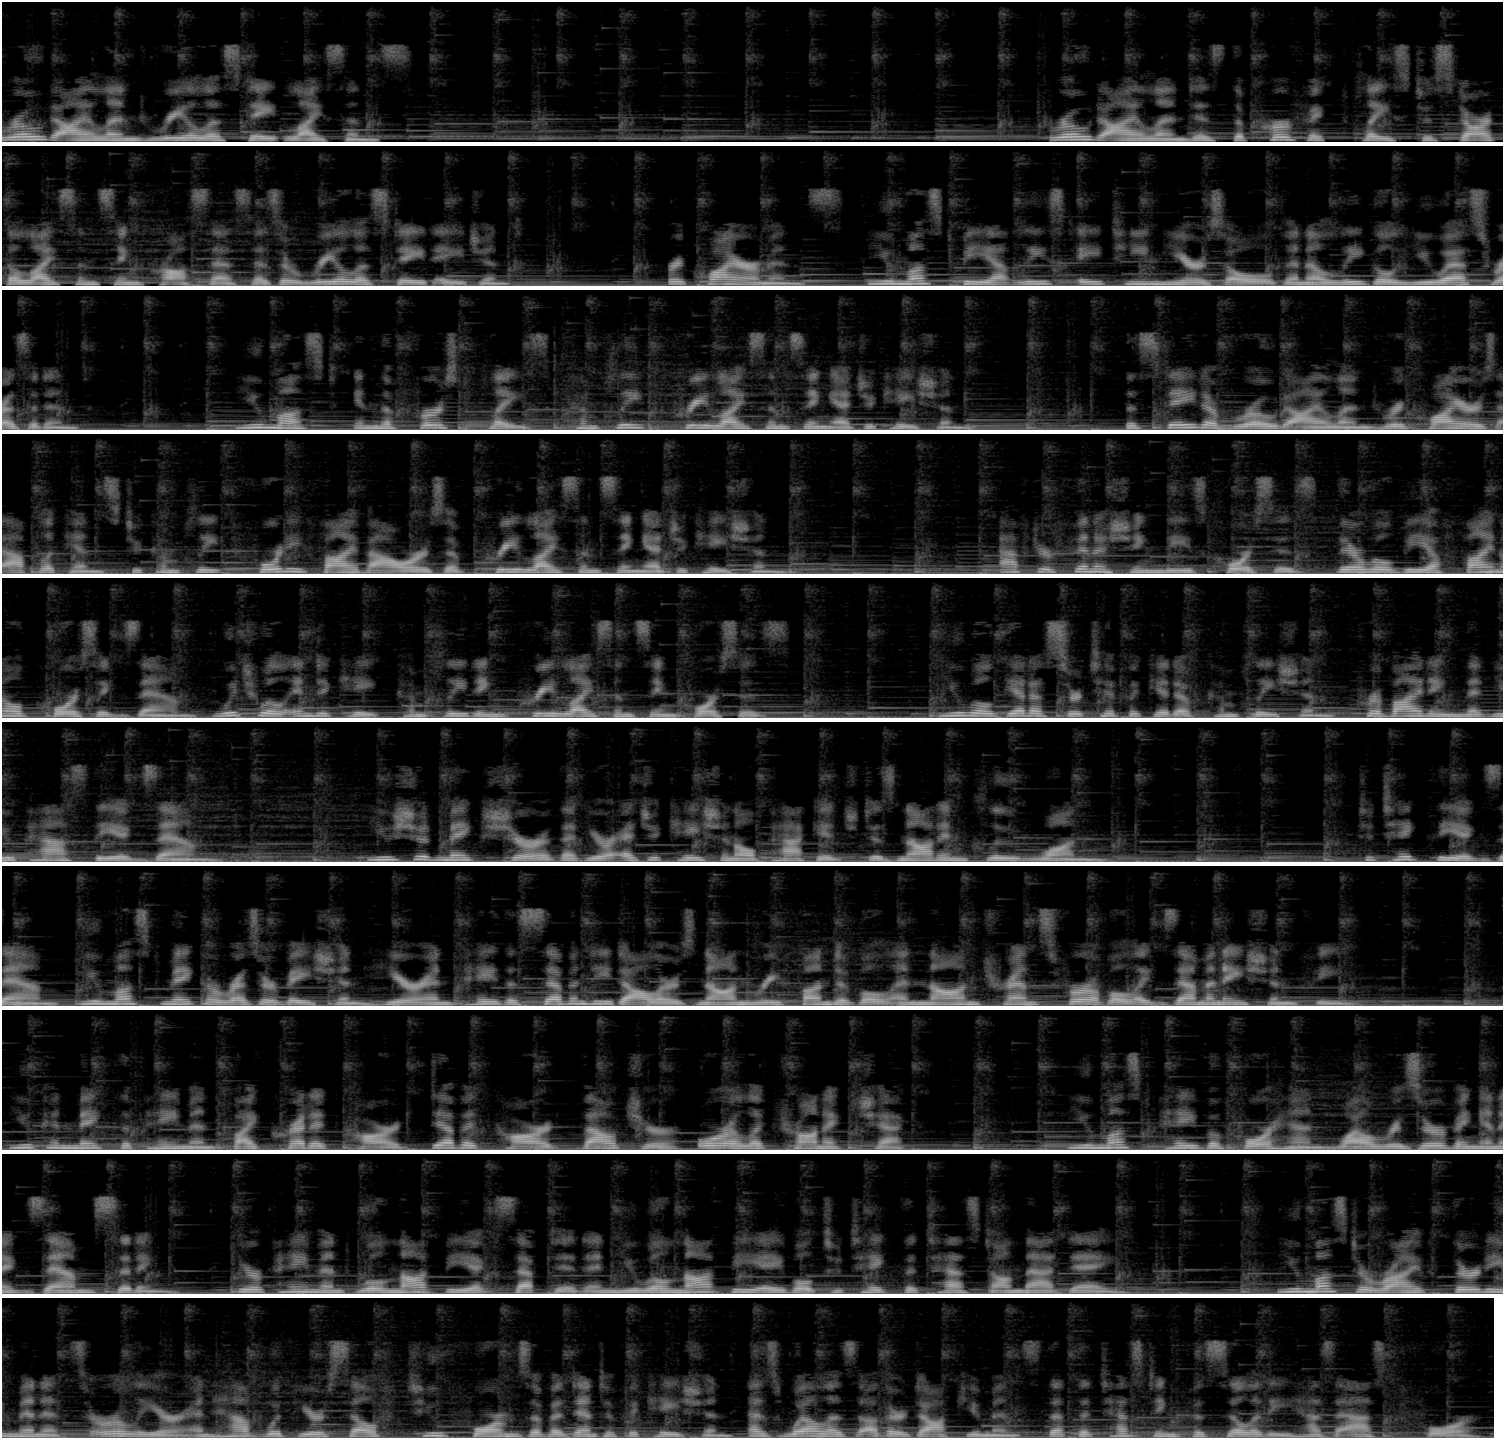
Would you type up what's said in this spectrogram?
Rhode Island Real Estate License Rhode Island is the perfect place to start the licensing process as a real estate agent. Requirements. You must be at least 18 years old and a legal U.S. resident. You must, in the first place, complete pre-licensing education. The state of Rhode Island requires applicants to complete 45 hours of pre-licensing education. After finishing these courses, there will be a final course exam, which will indicate completing pre-licensing courses. You will get a certificate of completion, providing that you pass the exam. You should make sure that your educational package does not include one. To take the exam, you must make a reservation here and pay the $70 non-refundable and non-transferable examination fee. You can make the payment by credit card, debit card, voucher, or electronic check. You must pay beforehand while reserving an exam sitting. Your payment will not be accepted and you will not be able to take the test on that day. You must arrive 30 minutes earlier and have with yourself two forms of identification, as well as other documents that the testing facility has asked for.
